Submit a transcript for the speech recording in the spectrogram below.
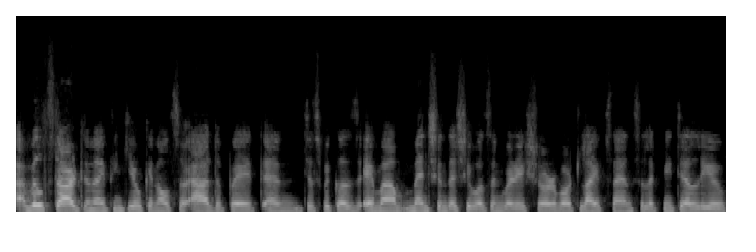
I will start, and I think you can also add a bit. And just because Emma mentioned that she wasn't very sure about life science, so let me tell you,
